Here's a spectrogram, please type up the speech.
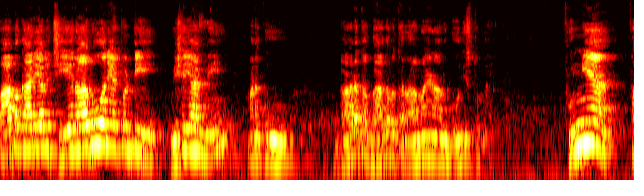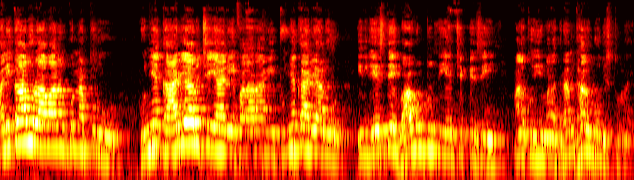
పాపకార్యాలు చేయరాదు అనేటువంటి విషయాన్ని మనకు భారత భాగవత రామాయణాలు బోధిస్తున్నాయి. పుణ్య ఫలితాలు రావాలనుకున్నప్పుడు పుణ్యకార్యాలు చేయాలి ఫలానావి పుణ్యకార్యాలు ఇవి చేస్తే బాగుంటుంది అని చెప్పేసి మనకు ఈ మన గ్రంథాలు బోధిస్తున్నాయి.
